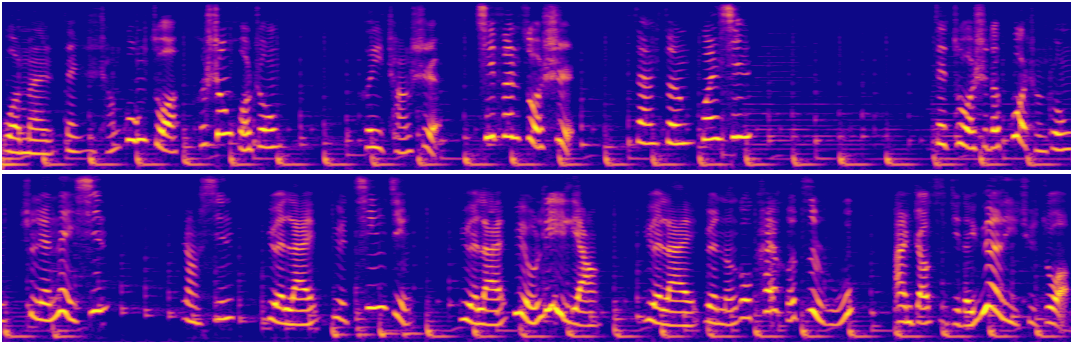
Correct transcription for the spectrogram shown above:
我们在日常工作和生活中，可以尝试七分做事，三分关心。在做事的过程中训练内心，让心越来越清净，越来越有力量，越来越能够开合自如，按照自己的愿力去做。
